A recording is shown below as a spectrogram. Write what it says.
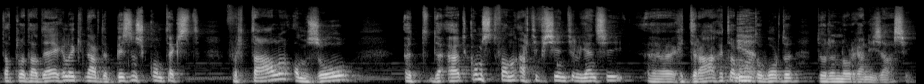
dat we dat eigenlijk naar de businesscontext vertalen om zo het, de uitkomst van artificiële intelligentie uh, gedragen te laten worden door een organisatie.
